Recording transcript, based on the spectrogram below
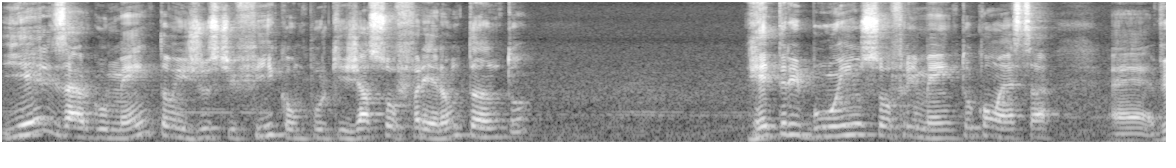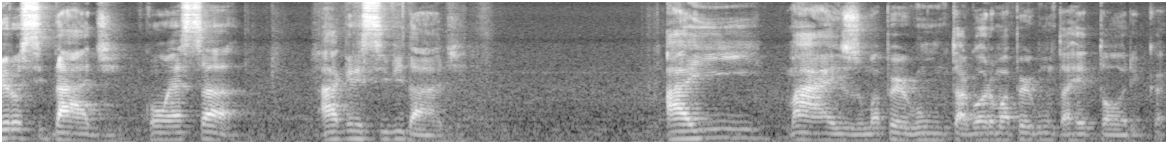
E eles argumentam e justificam porque já sofreram tanto, retribuem o sofrimento com essa é, velocidade, com essa agressividade. Aí, mais uma pergunta, agora uma pergunta retórica.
